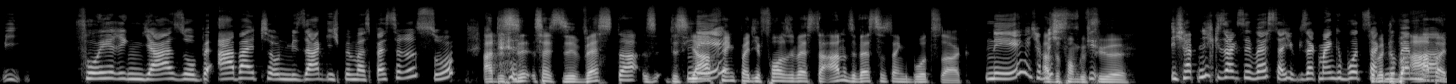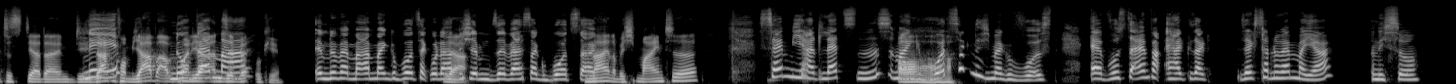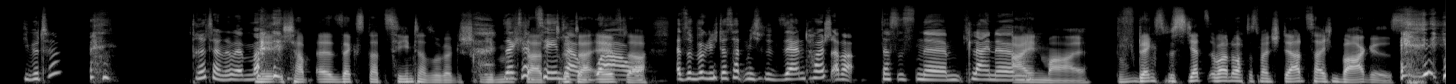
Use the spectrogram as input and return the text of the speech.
vorherigen Jahr so bearbeite und mir sage, ich bin was Besseres. So. Ah, das, das heißt, Silvester, das Jahr Nee. fängt bei dir vor Silvester an und Silvester ist dein Geburtstag. Nee, ich habe Also vom ge- Gefühl. Ich habe nicht gesagt Silvester, ich habe gesagt mein Geburtstag, Aber du November. bearbeitest ja dein, die Nee, Sachen vom Jahr, bearbeitet man ja an. Silvester. Okay. Im November an mein Geburtstag oder Ja. habe ich im Silvester Geburtstag? Nein, aber ich meinte, Sammy hat letztens meinen Oh. Geburtstag nicht mehr gewusst. Er wusste einfach, er hat gesagt, 6. November, ja? Und ich so, wie bitte? 3. November. nee, ich habe äh, 6.10. sogar geschrieben. 6.10., statt 3.11. wow. Also wirklich, das hat mich sehr enttäuscht, aber das ist eine kleine Einmal. Du denkst bis jetzt immer noch, dass mein Sternzeichen vage ist.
